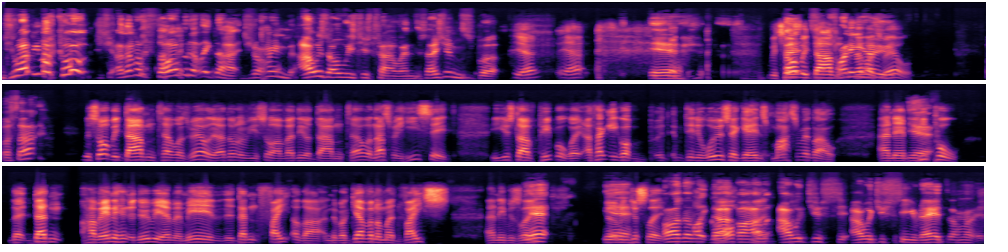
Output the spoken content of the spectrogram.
do you want to be my coach? I never thought about it like that. Do you know what I mean? I was always just trying to win decisions, but yeah, yeah. yeah, We saw it with funny Till as well. what's that? We saw it with Darren Till as well. I don't know if you saw a video of Darren Till, and that's what he said. He used to have people like I think he got did he lose against Masvidal, and then Yeah. people that didn't have anything to do with MMA, they didn't fight or that, and they were giving him advice, and he was like, yeah, you what I yeah. mean, just like Oh, they're like that. off, oh, I, would- I would just, see, I would just see red. I'm like,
